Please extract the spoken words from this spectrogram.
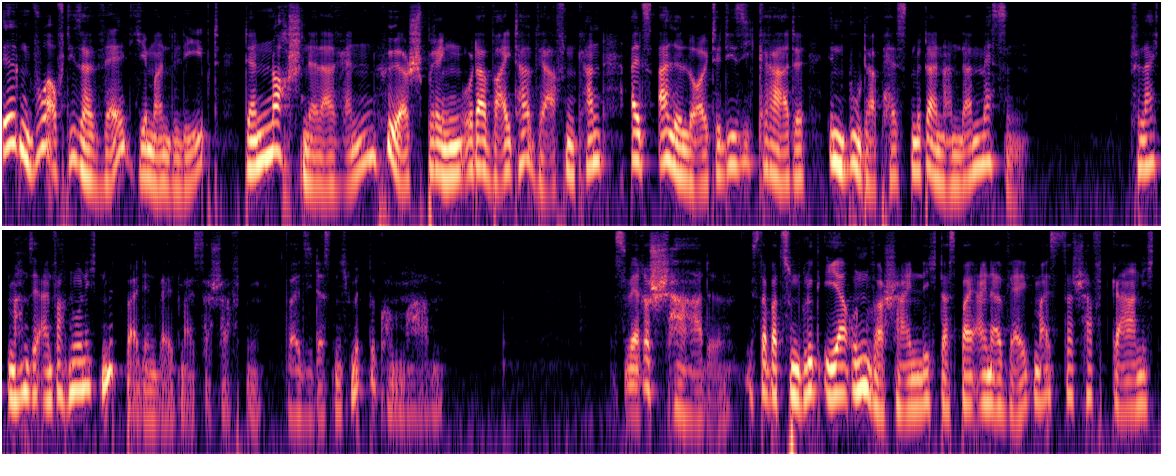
irgendwo auf dieser Welt jemand lebt, der noch schneller rennen, höher springen oder weiter werfen kann als alle Leute, die sich gerade in Budapest miteinander messen. Vielleicht machen sie einfach nur nicht mit bei den Weltmeisterschaften, weil sie das nicht mitbekommen haben. Es wäre schade, ist aber zum Glück eher unwahrscheinlich, dass bei einer Weltmeisterschaft gar nicht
